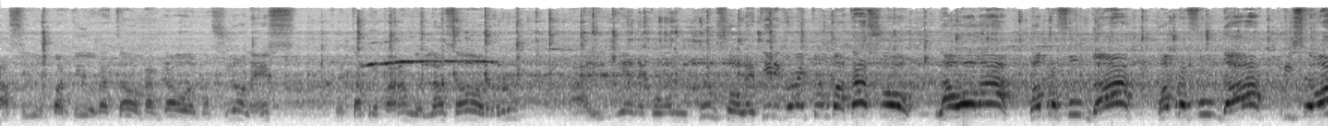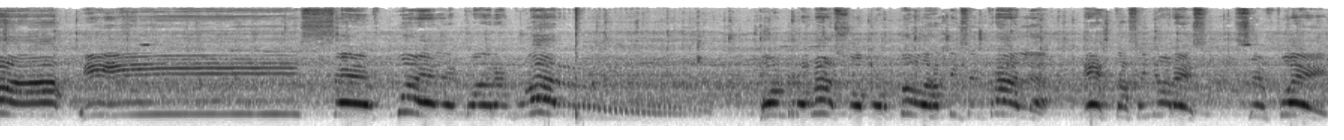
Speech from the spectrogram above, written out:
Ha sido un partido que ha estado cargado de emociones. Se está preparando el lanzador. Ahí viene con el impulso, le tira y conecta un batazo. La bola va profunda, va profunda y se va. Y se puede cuadrangular. Con Ronazo por todo jardín central. Esta, señores, se fue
